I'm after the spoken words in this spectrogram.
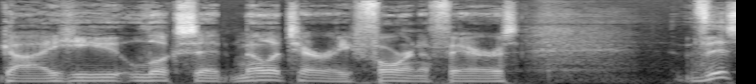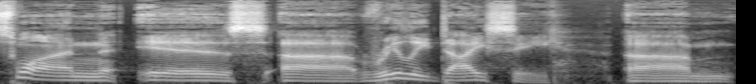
guy. He looks at military foreign affairs. This one is uh, really dicey. Um,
